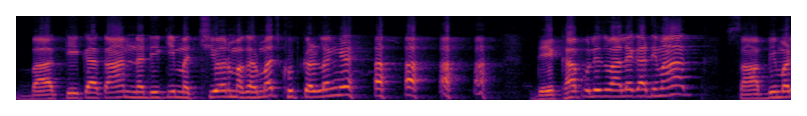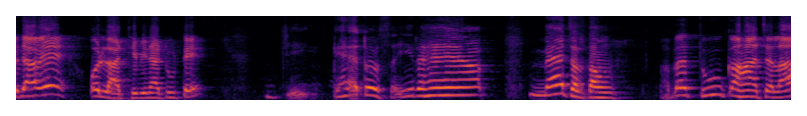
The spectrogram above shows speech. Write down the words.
बाकी का काम नदी की मच्छी और मगरमच्छ खुद कर लेंगे। देखा पुलिस वाले का दिमाग? सांप भी मर जावे और लाठी भी ना टूटे। जी कह तो सही रहे हैं आप। मैं चलता हूँ। अबे तू कहाँ चला?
